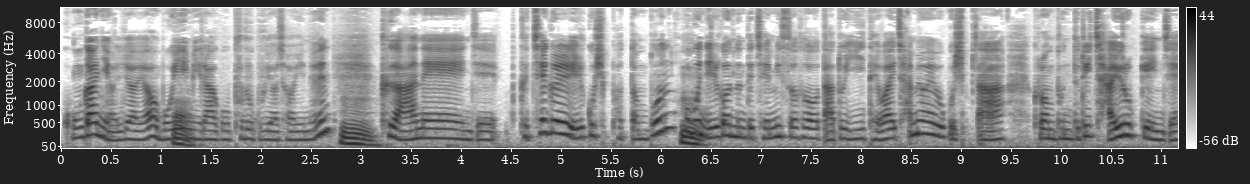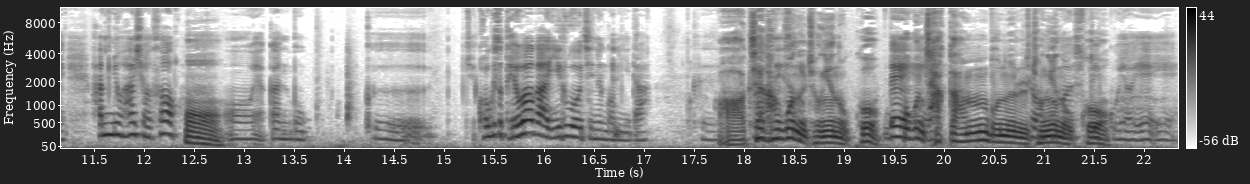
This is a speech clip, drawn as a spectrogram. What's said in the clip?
공간이 열려요. 모임이라고 부르고요. 저희는 음. 그 안에 이제 그 책을 읽고 싶었던 분 혹은 읽었는데 재밌어서 나도 이 대화에 참여해보고 싶다 그런 분들이 자유롭게 이제 합류하셔서 어. 어 약간 뭐 그 거기서 대화가 이루어지는 겁니다. 그, 아, 그책 한. 권을 정해놓고 네. 혹은 작가 한 분을 정해놓고. 예, 예.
